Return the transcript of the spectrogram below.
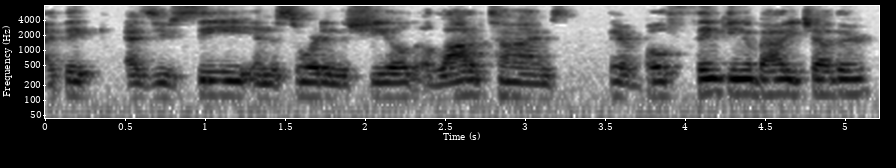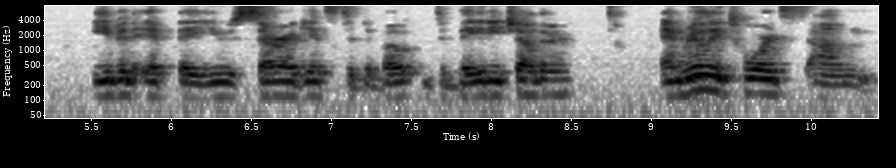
I think, as you see in the Sword and the Shield, a lot of times they're both thinking about each other, even if they use surrogates to devote, debate each other. And really, towards um,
